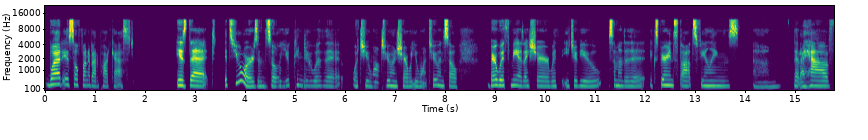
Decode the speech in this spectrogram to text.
what is so fun about a podcast is that it's yours. And so you can do with it what you want to and share what you want to. And so bear with me as I share with each of you some of the experience, thoughts, feelings um, that I have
